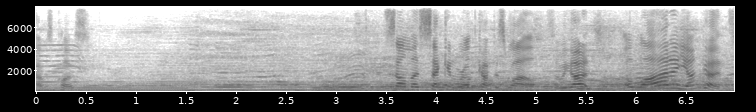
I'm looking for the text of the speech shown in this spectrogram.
that was close. Selma's second World Cup as well. So we got a lot of young guns.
